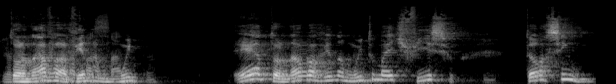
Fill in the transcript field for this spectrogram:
Já tornava a venda muito. Então. É, tornava a venda muito mais difícil. Então, assim,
